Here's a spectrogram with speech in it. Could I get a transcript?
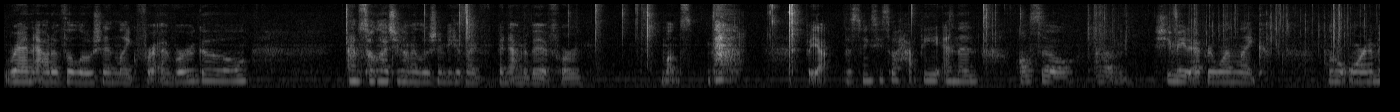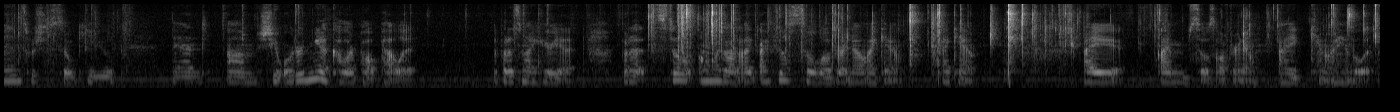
ran out of the lotion like forever ago. I'm so glad she got my lotion because I've been out of it for months. but yeah, this makes me so happy. And then also, um, she made everyone like little ornaments, which is so cute. And um, she ordered me a ColourPop palette, but it's not here yet. But uh, still, oh my god, I, I feel so loved right now. I can't. I can't. I, I'm so soft right now. I cannot handle it.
